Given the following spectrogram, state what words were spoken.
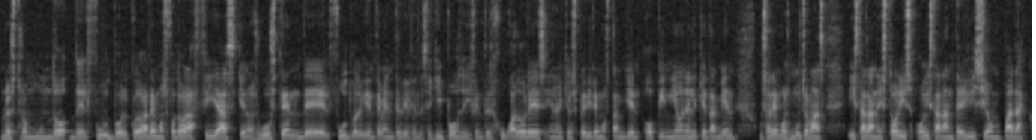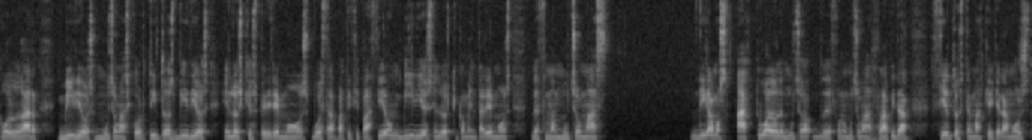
nuestro mundo del fútbol, colgaremos fotografías que nos gusten del fútbol, evidentemente, de diferentes equipos, de diferentes jugadores, en el que os pediremos también opinión, en el que también usaremos mucho más Instagram Stories o Instagram Televisión para colgar vídeos mucho más cortitos, vídeos en los que os pediremos vuestra participación, vídeos en los que comentaremos de forma mucho más digamos, actuado de, mucho, de forma mucho más rápida ciertos temas que queramos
